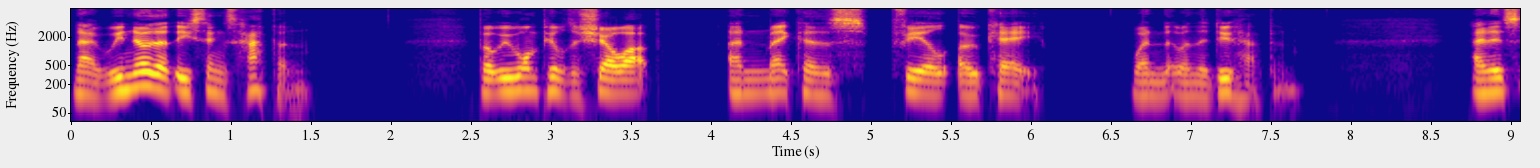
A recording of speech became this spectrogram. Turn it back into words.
Now, we know that these things happen, but we want people to show up and make us feel okay when when they do happen. And it's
